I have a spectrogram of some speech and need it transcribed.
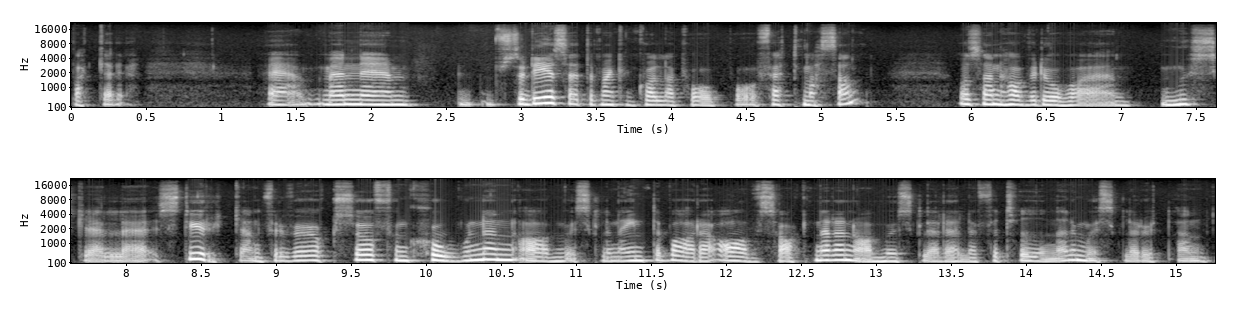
backa det. Eh, men, eh, så det är sättet man kan kolla på, på fettmassan. Och sen har vi då eh, muskelstyrkan, för det var också funktionen av musklerna, inte bara avsaknaden av muskler eller förtvinade muskler utan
